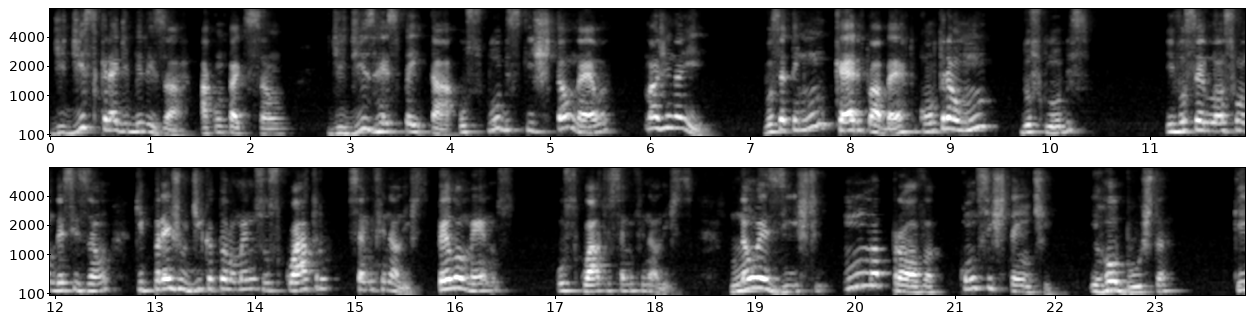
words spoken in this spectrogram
de descredibilizar a competição, de desrespeitar os clubes que estão nela, imagina aí, você tem um inquérito aberto contra um dos clubes e você lança uma decisão que prejudica pelo menos os quatro semifinalistas. Pelo menos os quatro semifinalistas. Não existe uma prova consistente e robusta que,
